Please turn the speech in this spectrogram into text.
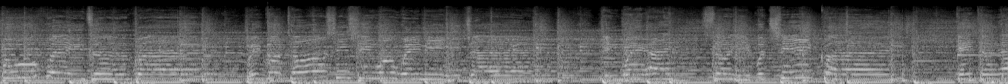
不会责怪。回过头，星星我为你摘，因为爱，所以不奇怪。给的爱，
